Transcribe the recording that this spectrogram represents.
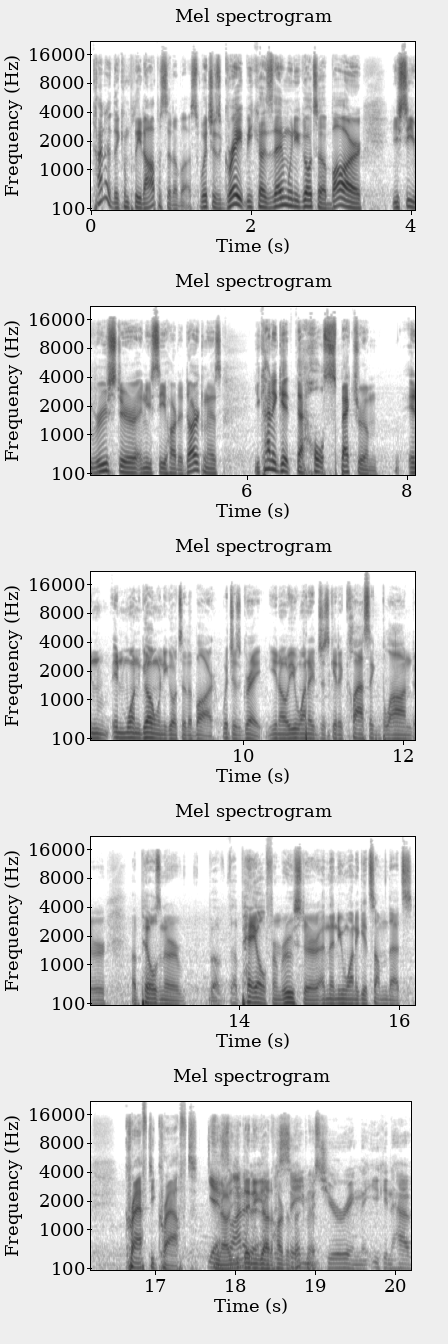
kind of the complete opposite of us, which is great because then when you go to a bar, you see Rooster and you see Heart of Darkness, you kind of get that whole spectrum in in one go when you go to the bar, which is great. You know, you want to just get a classic blonde or a pilsner, a, a pale from Rooster, and then you want to get something that's crafty craft. Yeah, you know, Sign then you got of Heart the of scene Darkness. maturing that you can have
